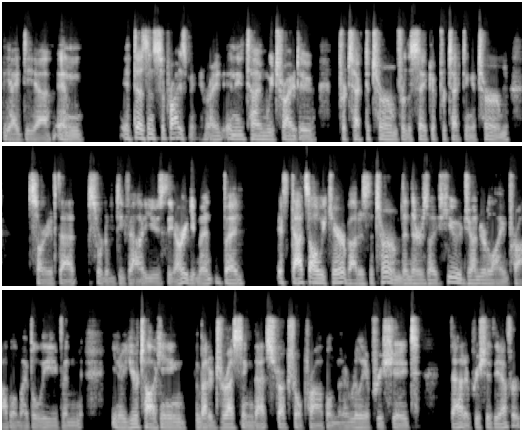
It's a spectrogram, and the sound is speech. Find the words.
the idea. And it doesn't surprise me, right? Anytime we try to mm-hmm. protect a term for the sake of protecting a term, sorry if that sort of devalues the argument, but if that's all we care about is the term, then there's a huge underlying problem, I believe. And, you know, you're talking about addressing that structural problem. And I really appreciate that. I appreciate the effort.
